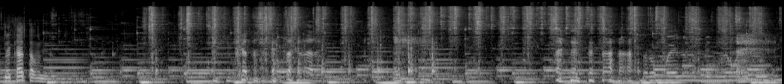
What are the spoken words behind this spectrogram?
Nagkataon lang. Katas-katas na rin. Parang Milo na binlaw na tubig.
